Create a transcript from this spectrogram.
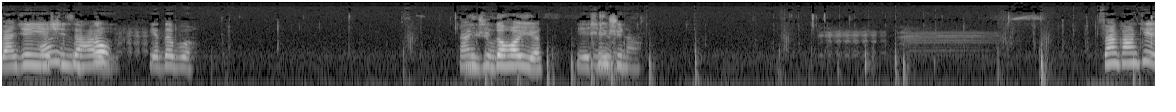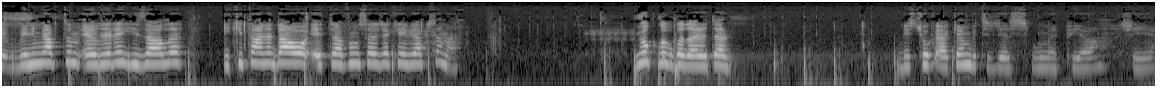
Bence yeşil Hangisi? daha Yok. iyi. Ya da bu. Hangisi Yeşil o? daha iyi. Yeşil, yeşil. mi? Tamam. Sen kanki benim yaptığım evlere hizalı iki tane daha o etrafını saracak ev yapsana. Yok da bu kadar yeter. Biz çok erken bitireceğiz bu map'i ya. Şeyi,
